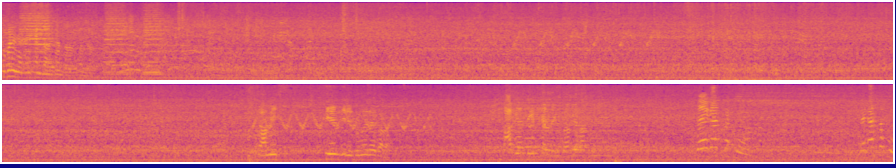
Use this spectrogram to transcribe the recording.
ওখানে যান এখান দাও এখান দাও এখান দাও আমি সিএনজি রে তুমি দাঁড়া আগে থেকে খেয়াল রাখবে আগে হাত ব্যাগ আর থাকো ব্যাগ আর থাকো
